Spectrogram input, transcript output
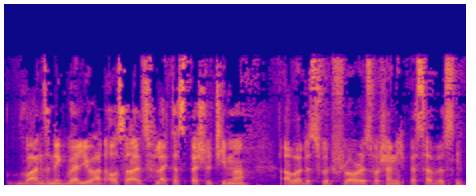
wahnsinnig Value hat, außer als vielleicht das Special Teamer. Aber das wird Flores wahrscheinlich besser wissen.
